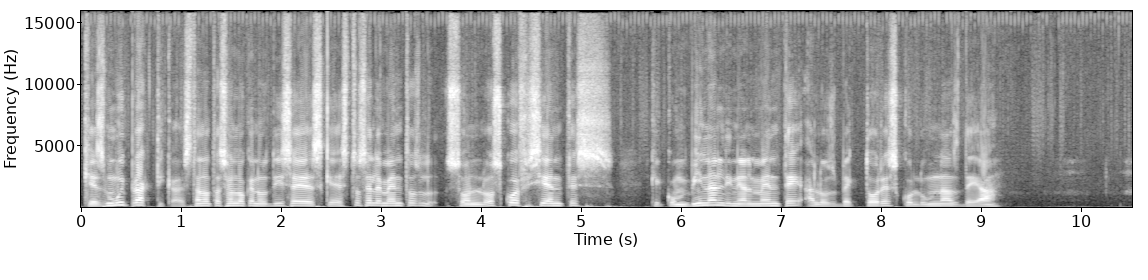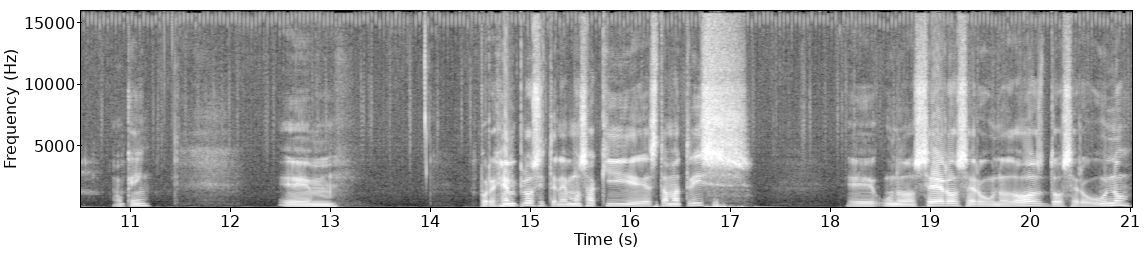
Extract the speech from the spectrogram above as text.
que es muy práctica. Esta notación lo que nos dice es que estos elementos son los coeficientes que combinan linealmente a los vectores columnas de A. ¿Ok? Em, por ejemplo, si tenemos aquí esta matriz eh, 1, 2, 0, 0, 1, 2, 2, 0, 1,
